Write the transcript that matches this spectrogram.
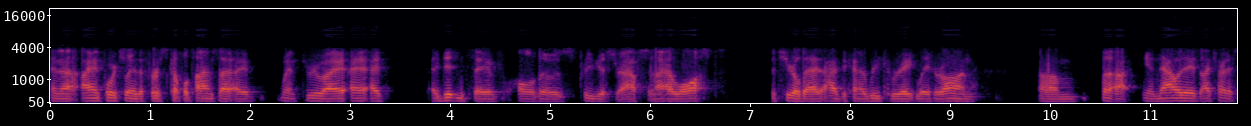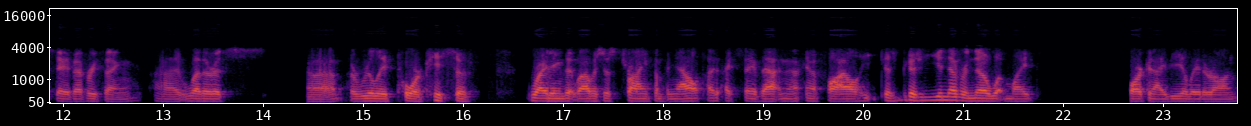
And uh, I unfortunately the first couple times I, I went through, I, I I didn't save all of those previous drafts, and I lost material that I had to kind of recreate later on. Um, but I, you know, nowadays I try to save everything, uh, whether it's uh, a really poor piece of writing that I was just trying something out, I, I save that in a, in a file because because you never know what might spark an idea later on.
